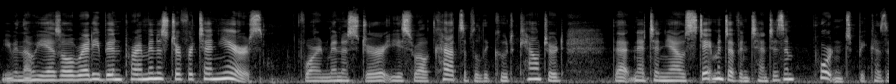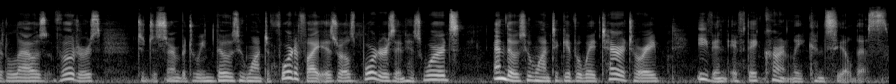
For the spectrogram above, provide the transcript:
even though he has already been Prime Minister for 10 years. Foreign Minister Yisrael Katz of the Likud countered that Netanyahu's statement of intent is important because it allows voters to discern between those who want to fortify Israel's borders, in his words, and those who want to give away territory, even if they currently conceal this.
